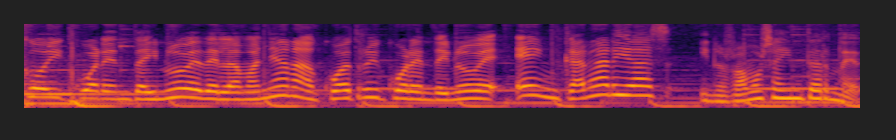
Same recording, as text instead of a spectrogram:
Cinco y 49 de la mañana, 4 y 49 en Canarias y nos vamos a Internet.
